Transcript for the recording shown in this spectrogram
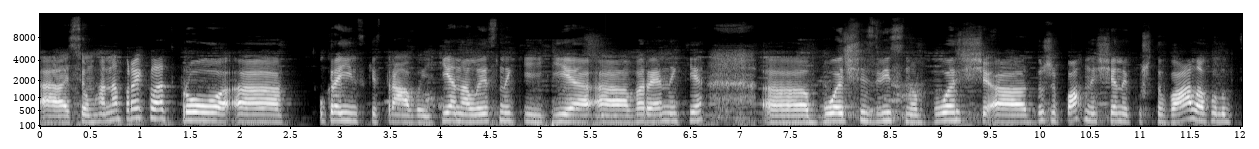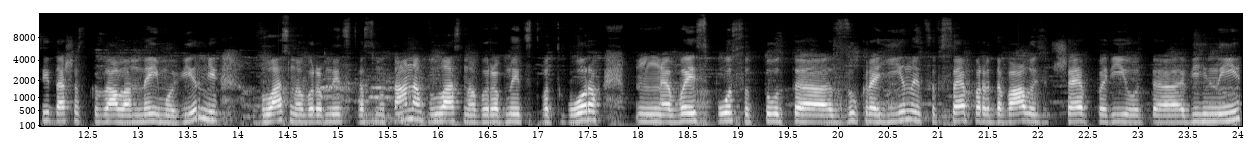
е, сьомга, наприклад, про е, українські страви є налисники, є е, вареники, е, борщ, звісно, борщ е, дуже пахне, ще не куштувала. Голубці Даша сказала неймовірні. Власного виробництва сметана, власного виробництва творог. Весь посуд тут з України. Це все передавалось ще в період війни.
